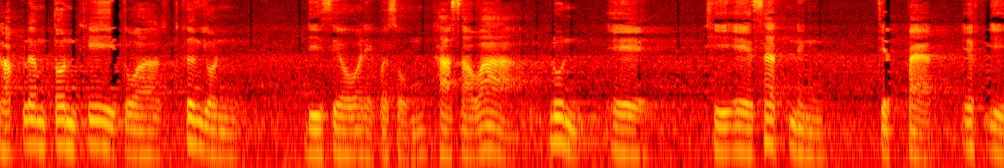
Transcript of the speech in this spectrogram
ครับเริ่มต้นที่ตัวเครื่องยนต์ดีเซลอเนกประสงค์ทาซาว่ารุ่น A TAZ 178 FE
